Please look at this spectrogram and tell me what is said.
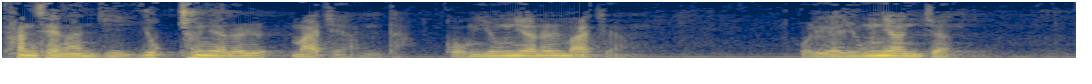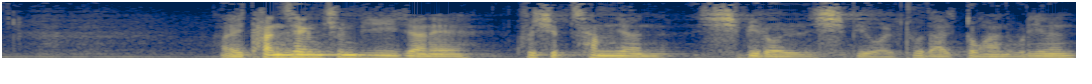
탄생한 지 6주년을 맞이합니다. 꼭 6년을 맞이합니다. 우리가 6년 전, 탄생 준비 이전에 93년 11월, 12월 두 달 동안 우리는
